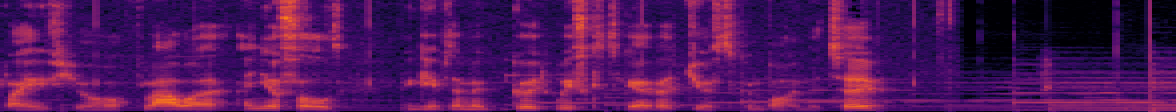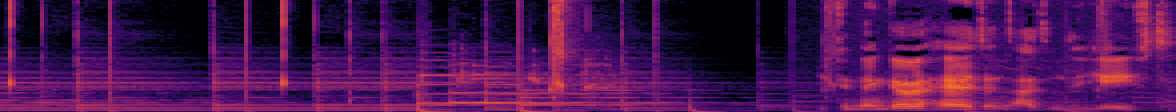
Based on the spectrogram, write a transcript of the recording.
place your flour and your salt and give them a good whisk together just to combine the two. You can then go ahead and add in the yeast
